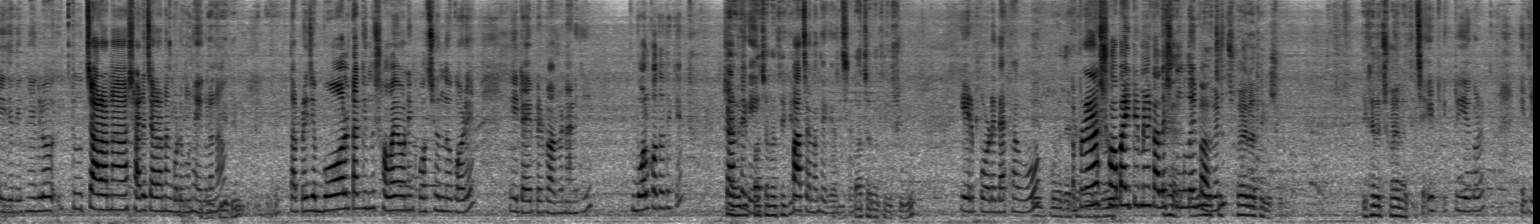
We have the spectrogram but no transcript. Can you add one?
এই যে দেখুন এগুলো একটু চার আনা সাড়ে চার আনা করে মনে হয় এগুলো না? তারপরে এই যে বলটা কিন্তু সবাই অনেক পছন্দ করে এই টাইপের পাবেন আর কি। বল কত থেকে? চার হ্যাঁ, যে থেকে? পাঁচ আনা থেকে। পাঁচ আনা থেকে পাঁচ আনা থেকে শুরু। এরপরে দেখাবো। আপনারা সব আইটেমের কালেকশন গুলোই পাবেন হচ্ছে ছয় আনা থেকে শুরু। এখানে ছয় আনা আচ্ছা একটু ইয়ে করেন এই যে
